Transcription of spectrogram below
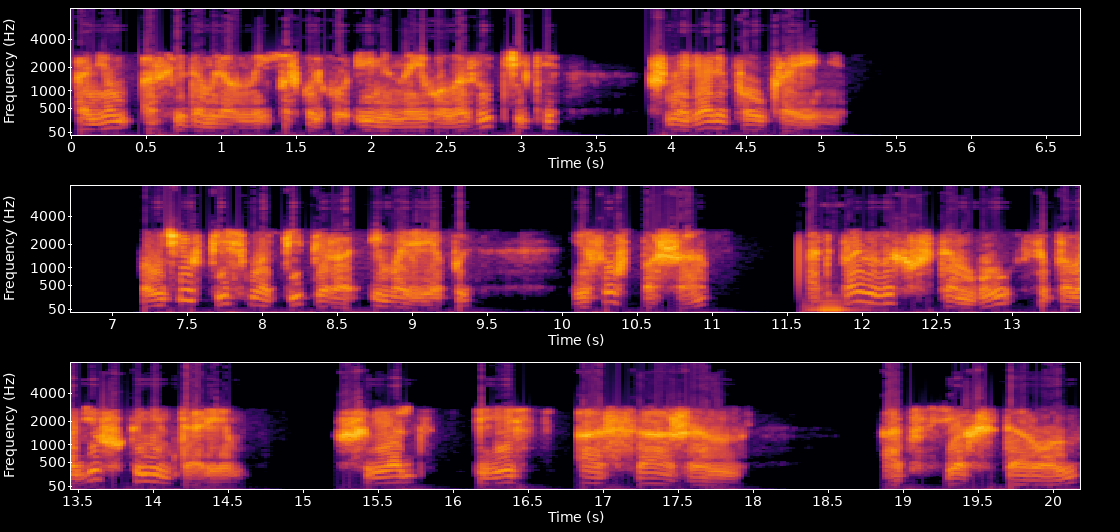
о нем осведомленный, поскольку именно его лазутчики шныряли по Украине. Получив письма Пипера и Мазепы, Юсуф Паша отправил их в Стамбул, сопроводив комментарием. «Швед есть осажен от всех сторон,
